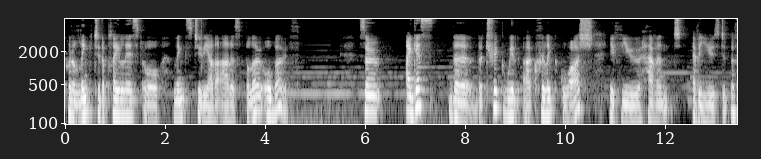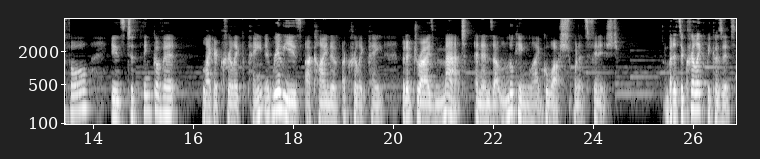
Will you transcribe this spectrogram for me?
put a link to the playlist or links to the other artists below or both. So, I guess the the trick with acrylic gouache, if you haven't ever used it before, is to think of it like acrylic paint. It really is a kind of acrylic paint, but it dries matte and ends up looking like gouache when it's finished. But it's acrylic because it's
